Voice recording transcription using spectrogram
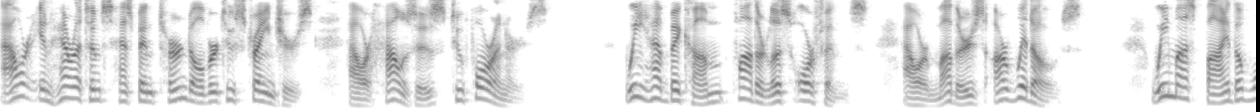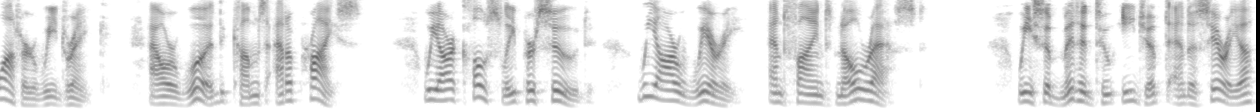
Our inheritance has been turned over to strangers, our houses to foreigners. We have become fatherless orphans. Our mothers are widows. We must buy the water we drink. Our wood comes at a price. We are closely pursued. We are weary and find no rest. We submitted to Egypt and Assyria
